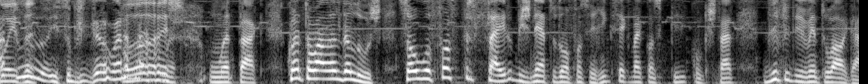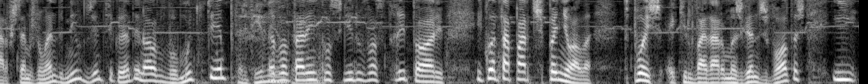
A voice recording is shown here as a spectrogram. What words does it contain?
coisa. tudo. E sobreviveu agora mais Pois. uma- um ataque. Quanto ao Al-Andalus, só o Afonso III, bisneto do Dom Afonso Henriques, é que vai conseguir conquistar definitivamente o Algarve. Estamos no ano de 1249, levou muito tempo a voltarem a conseguir o vosso território. E quanto à parte espanhola, depois aquilo vai dar umas grandes voltas e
